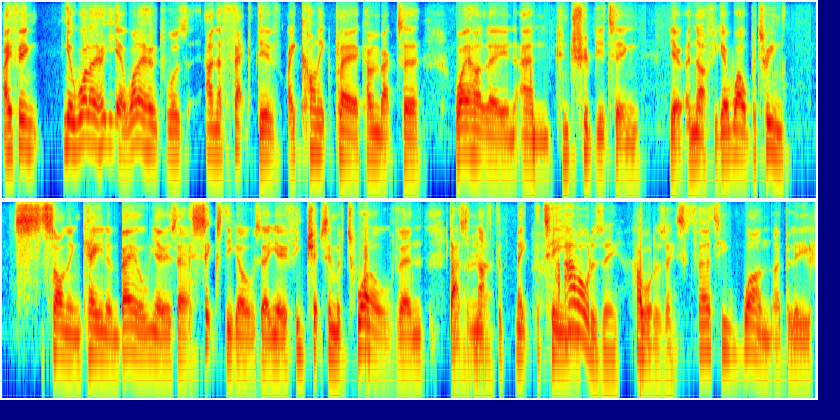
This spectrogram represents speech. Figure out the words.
I think you know what I yeah what I hoped was an effective, iconic player coming back to White Hart Lane and contributing, you know, enough. You go well between Son and Kane and Bale, you know, is there 60 goals there? You know, if he chips in with 12, then that's yeah, enough yeah. to make the team. How old is he? How old is he? He's 31, I believe.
